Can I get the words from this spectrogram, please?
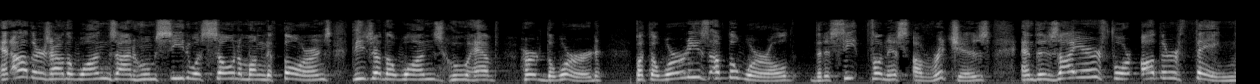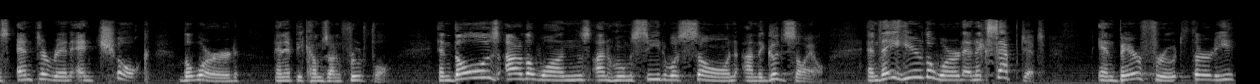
And others are the ones on whom seed was sown among the thorns. These are the ones who have heard the word. But the worries of the world, the deceitfulness of riches, and desire for other things enter in and choke the word, and it becomes unfruitful. And those are the ones on whom seed was sown on the good soil. And they hear the word and accept it, and bear fruit 30,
